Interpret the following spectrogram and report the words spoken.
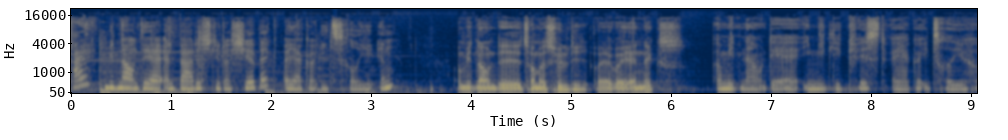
Hej, mit navn det er Alberte Slytter Schierbæk, og jeg går i 3. N. Og mit navn det er Thomas Hyldig, og jeg går i Annex. Og mit navn det er Emilie Kvist, og jeg går i 3. H.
